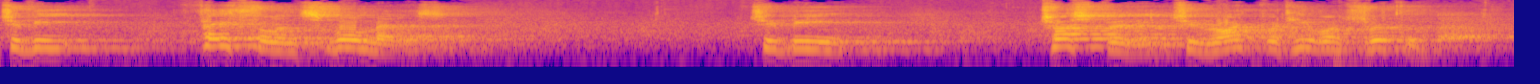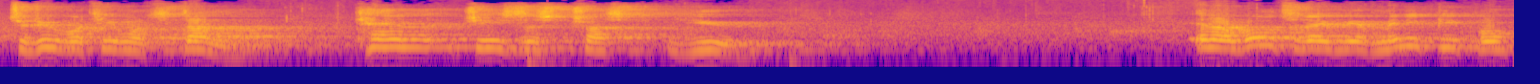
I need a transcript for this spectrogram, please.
To be faithful in small matters? To be trustworthy, to write what he wants written? to do what he wants done. Can Jesus trust you? In our world today, we have many people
